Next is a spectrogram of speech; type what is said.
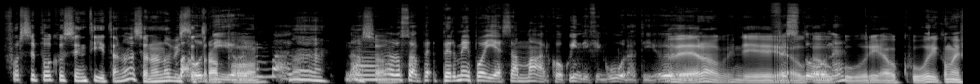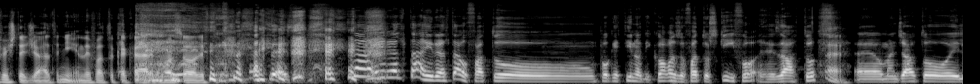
forse poco sentita, lo so, non ho Ma visto oddio, troppo, ma- eh, No, non so. non lo so, per, per me poi è San Marco, quindi figurati. È vero, quindi Festone. auguri, auguri. Come festeggiate? Niente, hai fatto cacare come al solito. No, in realtà, in realtà ho fatto un pochettino di cose, ho fatto schifo, esatto. Eh, Eh, ho mangiato il,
